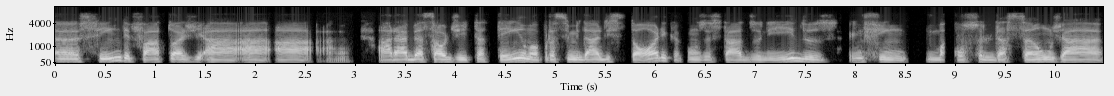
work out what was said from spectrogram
Uh, sim, de fato, a, a, a, a, Arábia Saudita tem uma proximidade histórica com os Estados Unidos, enfim, uma consolidação já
